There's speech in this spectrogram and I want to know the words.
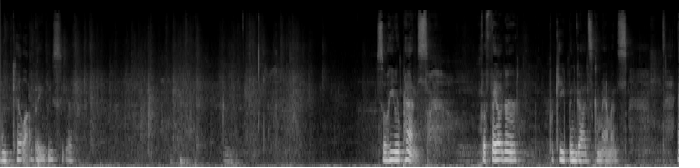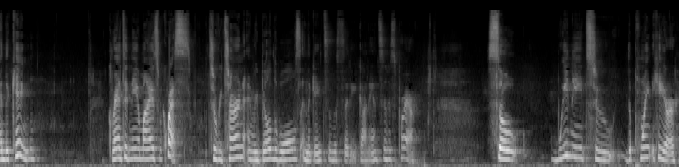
we kill our babies here. So he repents for failure for keeping God's commandments. And the king granted Nehemiah's request to return and rebuild the walls and the gates of the city. God answered his prayer. So we need to, the point here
